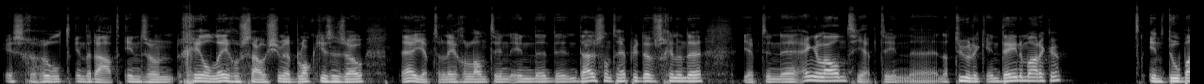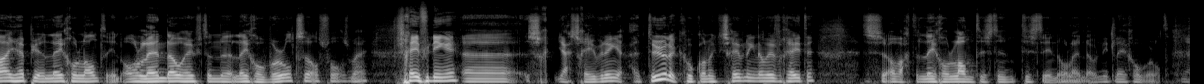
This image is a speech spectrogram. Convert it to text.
is gehuld inderdaad in zo'n geel Lego sausje met blokjes en zo. Je hebt een Legoland in, in, eh, in Duitsland heb je de verschillende. Je hebt in eh, Engeland, je hebt in, eh, natuurlijk in Denemarken. In Dubai heb je een Legoland. In Orlando heeft een Lego World zelfs volgens mij. Scheveningen. Sch- ja, Scheveningen. Natuurlijk. Hoe kon ik die Scheveningen nou weer vergeten? Is, oh, wacht. Legoland is het, in, het is in Orlando, niet Lego World. Ja.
